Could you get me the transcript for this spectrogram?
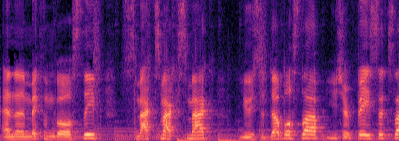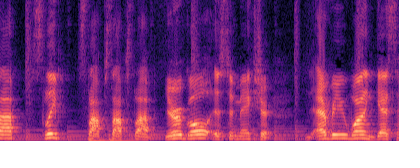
and then make them go asleep. Smack, smack, smack. Use the double slap, use your basic slap, sleep, slap, slap, slap. Your goal is to make sure everyone gets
